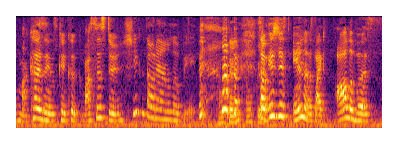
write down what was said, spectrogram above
my cousins can cook. My sister, she can throw down a little bit. Okay, okay. so it's just in us. Like all of us,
